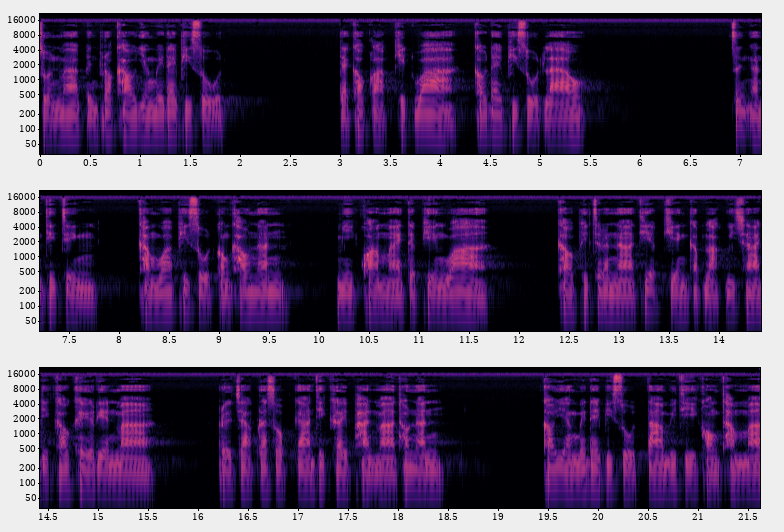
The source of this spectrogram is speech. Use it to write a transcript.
ส่วนมากเป็นเพราะเขายังไม่ได้พิสูจน์ แต่เขากลับคิดว่าเขาได้พิสูจน์แล้ว ซึ่งอันที่จริงคำว่าพิสูจน์ของเขานั้น มีความหมายแต่เพียงว่า เขาพิจารณาเทียบเคียงกับหลักวิชาที่เขาเคยเรียนมา หรือจากประสบการณ์ที่เคยผ่านมาเท่านั้น เขายังไม่ได้พิสูจน์ตามวิธีของธรรมะ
